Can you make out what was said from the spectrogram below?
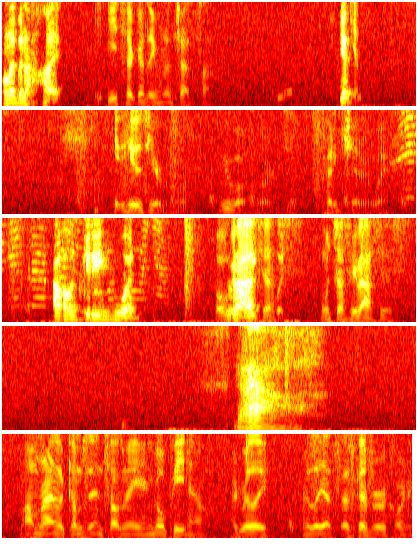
I live in a hut. You took everything from the chest, huh? Yep. He, he was here before. We were, were just putting shit away. I was getting wood. Oh, gracias. Muchas gracias. Ah. Mom randomly comes in and tells me I can go pee now. Like, really? Really? That's, that's good for recording.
